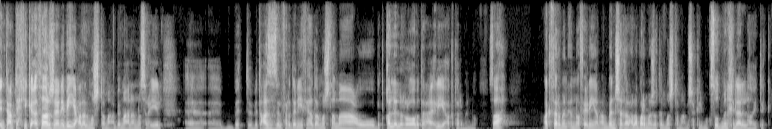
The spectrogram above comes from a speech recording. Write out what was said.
أنت عم تحكي كأثار جانبية على المجتمع بمعنى إنه إسرائيل بتعزز الفردانية في هذا المجتمع وبتقلل الروابط العائلية أكثر منه صح؟ أكثر من إنه فعليا عم بنشغل على برمجة المجتمع بشكل مقصود من خلال الهايتك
